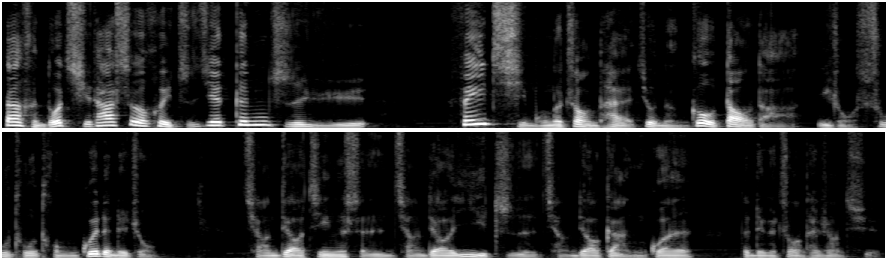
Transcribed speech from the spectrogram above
但很多其他社会直接根植于非启蒙的状态，就能够到达一种殊途同归的那种强调精神、强调意志、强调感官的那个状态上去。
